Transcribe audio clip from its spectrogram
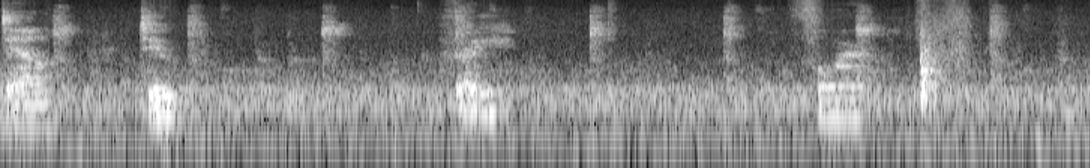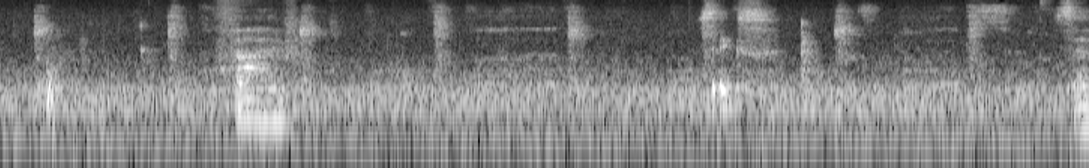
down. Two, three, four, five, six, seven,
